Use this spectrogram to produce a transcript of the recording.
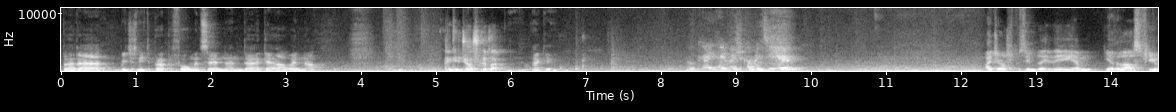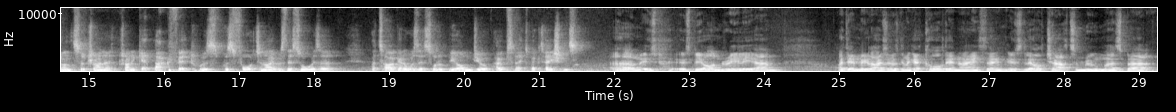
but uh, we just need to put a performance in and uh, get our win now. Thank you, Josh. Good luck. Thank you. Okay, Hamish, coming to you. Hi, Josh. Presumably, the um, yeah, the last few months of trying to trying to get back fit was was for tonight. Was this always a, a target, or was it sort of beyond your hopes and expectations? Um, it was it was beyond really. Um, I didn't realise I was going to get called in or anything. It was little chats and rumours, but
